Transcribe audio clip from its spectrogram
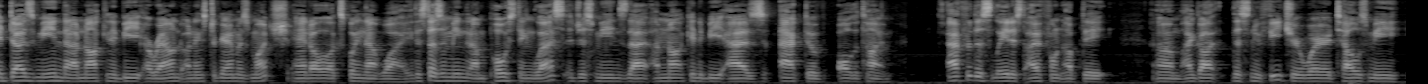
It does mean that I'm not going to be around on Instagram as much, and I'll explain that why. This doesn't mean that I'm posting less, it just means that I'm not going to be as active all the time after this latest iPhone update, um, I got this new feature where it tells me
